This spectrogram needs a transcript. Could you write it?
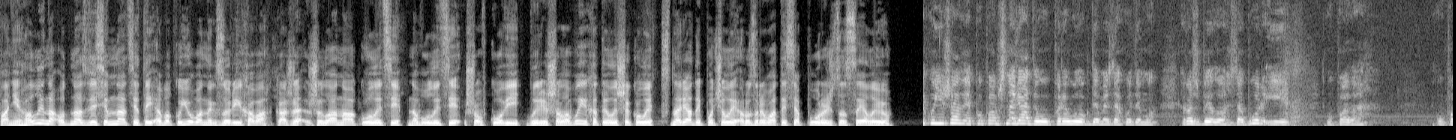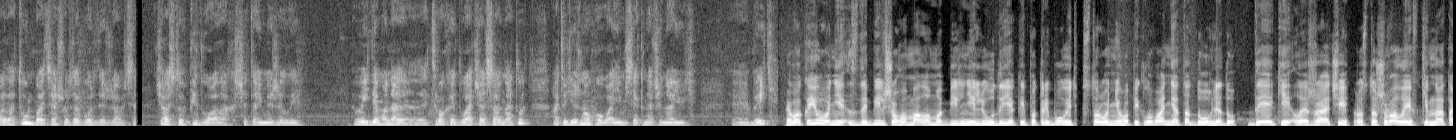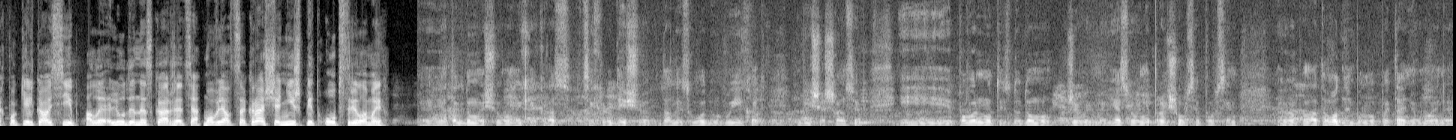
Пані Галина одна з 18 евакуйованих з Оріхова. Каже, жила на околиці на вулиці Шовковій. Вирішила виїхати лише коли снаряди почали розриватися поруч з оселею. Як уїжджали, попав снаряд у переулок, де ми заходимо, розбило забор і упала, упала тумба, ця, що забор держався. Часто в підвалах, считай, ми жили. Вийдемо на трохи два часа на тут, а тоді знов ховаємося, як починають е. Евакуйовані здебільшого маломобільні люди, які потребують стороннього піклування та догляду. Деякі лежачі розташували їх в кімнатах по кілька осіб, але люди не скаржаться. Мовляв, це краще ніж під обстрілами. Е, Я так думаю, що у них якраз цих людей, що дали згоду виїхати, більше шансів і повернутися додому живими. Я сьогодні пройшовся по всім е, палатам. Одне було питання у мене,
